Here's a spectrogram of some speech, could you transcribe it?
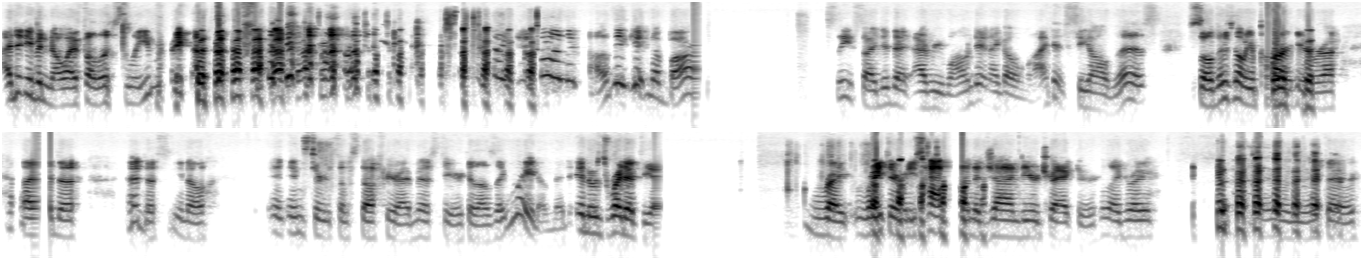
I didn't even know I fell asleep. I was like, "How'd they get in a barn?" Sleep. So I did that. I rewound it, and I go, "Well, I didn't see all this." So there's gonna be a part here where I, I had to, had to, you know, insert some stuff here I missed here because I was like, "Wait a minute," and it was right at the end. Right, right there when he's hopping on the John Deere tractor, like right, right there.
